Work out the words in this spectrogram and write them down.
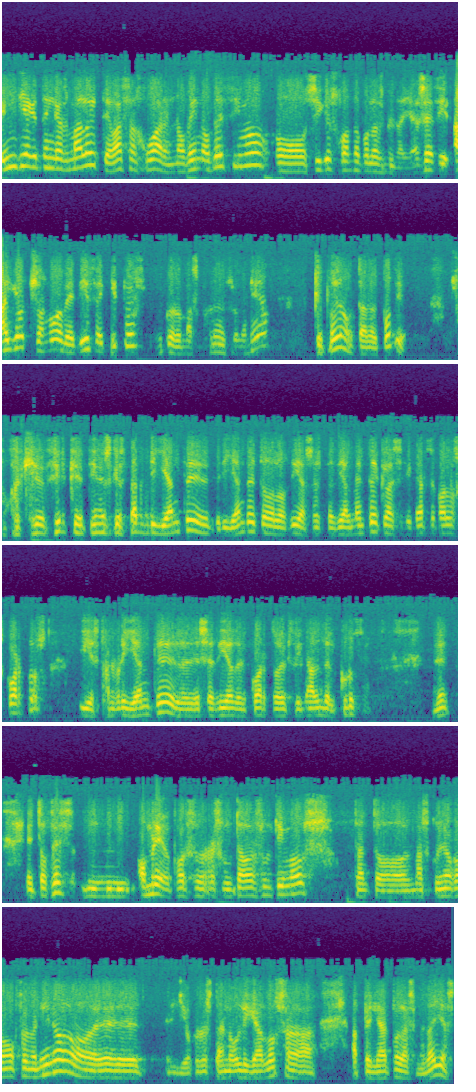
un día que tengas malo y te vas a jugar noveno décimo o sigues jugando por las medallas. Es decir, hay ocho, nueve, diez equipos, con más masculino y femenino, que pueden optar al podio. Cual quiere decir que tienes que estar brillante, brillante todos los días, especialmente clasificarse para los cuartos y estar brillante ese día del cuarto de final del cruce. ¿eh? Entonces, mm, hombre, por sus resultados últimos, tanto masculino como femenino, eh, yo creo que están obligados a, pelear por las medallas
